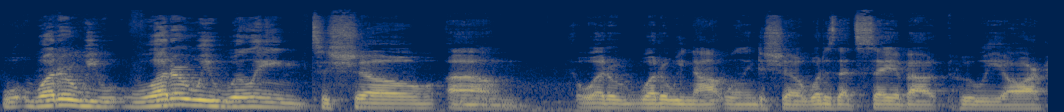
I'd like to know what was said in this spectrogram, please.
what are we what are we willing to show um, what are, what are we not willing to show? What does that say about who we are?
